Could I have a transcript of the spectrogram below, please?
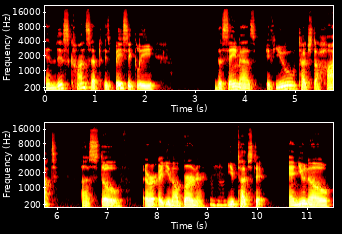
And this concept is basically the same as if you touched a hot uh, stove or, uh, you know, a burner, Mhm. you've touched it and you know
